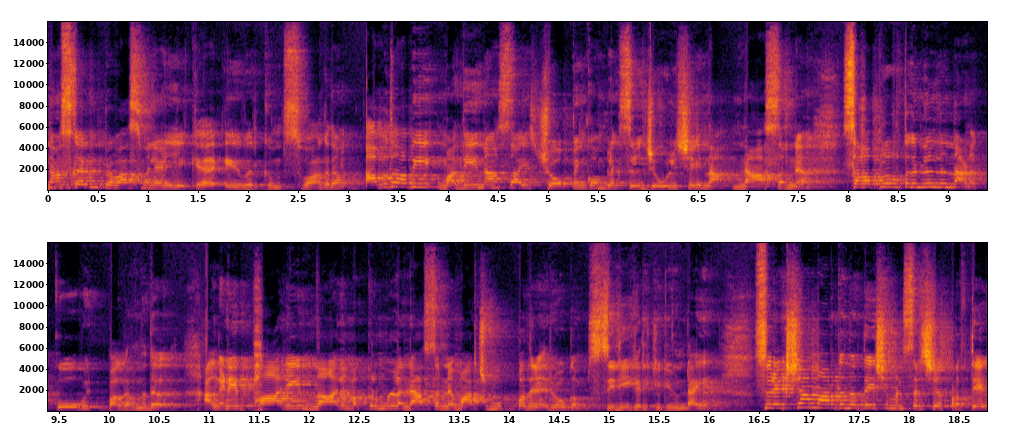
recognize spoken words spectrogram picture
നമസ്കാരം പ്രവാസ് മലയാളിയിലേക്ക് ഏവർക്കും സ്വാഗതം. അബുദാബി മദീന സായി ഷോപ്പിംഗ് കോംപ്ലക്സിൽ ജോലി ചെയ്യുന്ന നാസറിന് സഹപ്രവർത്തകനിൽ നിന്നാണ് കോവിഡ് പകർന്നത്. അങ്ങനെ ഭാര്യയും നാല് മക്കളുമുള്ള നാസറിന് മാർച്ച് മുപ്പതിന് രോഗം സ്ഥിരീകരിക്കുകയുണ്ടായി. സുരക്ഷാ മാർഗനിർദ്ദേശം അനുസരിച്ച് പ്രത്യേക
